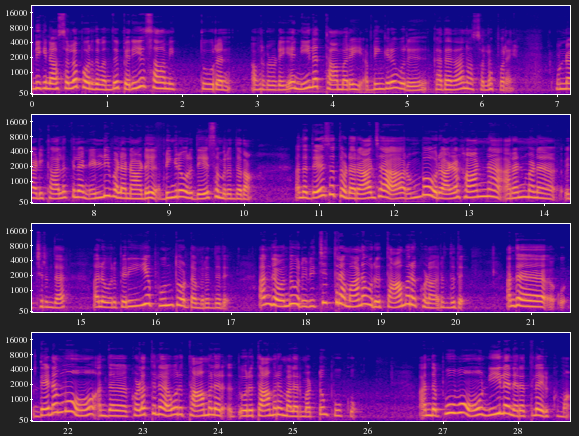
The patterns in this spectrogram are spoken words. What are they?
இன்றைக்கி நான் சொல்ல போகிறது வந்து பெரியசாமி தூரன் அவர்களுடைய நீலத்தாமரை அப்படிங்கிற ஒரு கதை தான் நான் சொல்ல போகிறேன் முன்னாடி காலத்தில் நெல்லிவள நாடு அப்படிங்கிற ஒரு தேசம் இருந்ததாம். அந்த தேசத்தோட ராஜா ரொம்ப ஒரு அழகான அரண்மனை வச்சுருந்தார். அதில் ஒரு பெரிய பூந்தோட்டம் இருந்தது. அங்கே வந்து ஒரு விசித்திரமான ஒரு தாமரை குளம் இருந்தது. அந்த தினமும் அந்த குளத்தில் ஒரு தாமலர் ஒரு தாமரை மலர் மட்டும் பூக்கும். அந்த பூவும் நீல நிறத்தில் இருக்குமா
